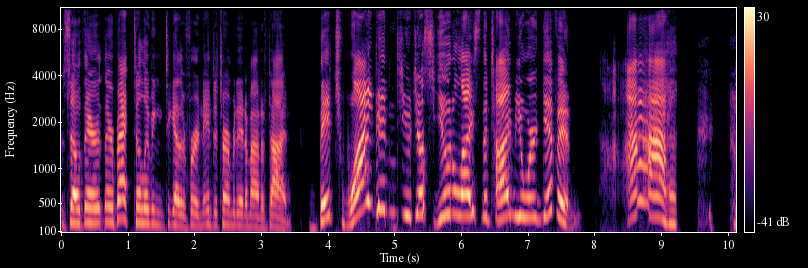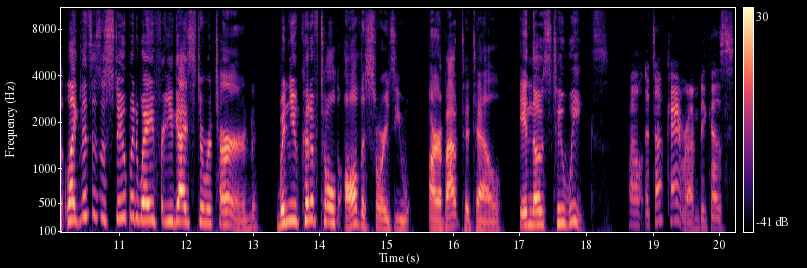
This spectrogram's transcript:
so they're they're back to living together for an indeterminate amount of time. Bitch, why didn't you just utilize the time you were given? Ah, like this is a stupid way for you guys to return when you could have told all the stories you are about to tell in those two weeks. Well, it's okay, Rem, because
